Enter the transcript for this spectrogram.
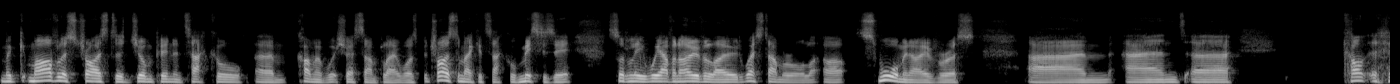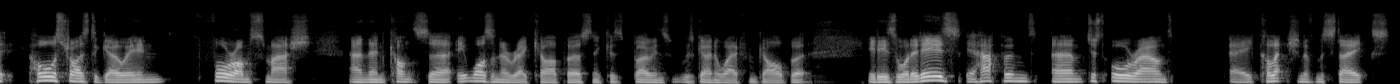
Marvelous tries to jump in and tackle. Um, can't remember which West Ham player it was, but tries to make a tackle, misses it. Suddenly we have an overload. West Ham are all are swarming over us, um, and uh, Hause tries to go in, forearm smash, and then Konsa. It wasn't a red card personally because Bowens was going away from goal, but it is what it is. It happened. Um, just all around a collection of mistakes.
